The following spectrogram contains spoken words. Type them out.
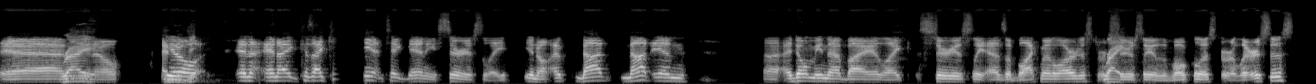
and Right. you know, And you know, vi- and and I because I can't take Dani seriously. You know, I, not not in. Uh, I don't mean that by like seriously as a black metal artist or Right. seriously as a vocalist or a lyricist.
